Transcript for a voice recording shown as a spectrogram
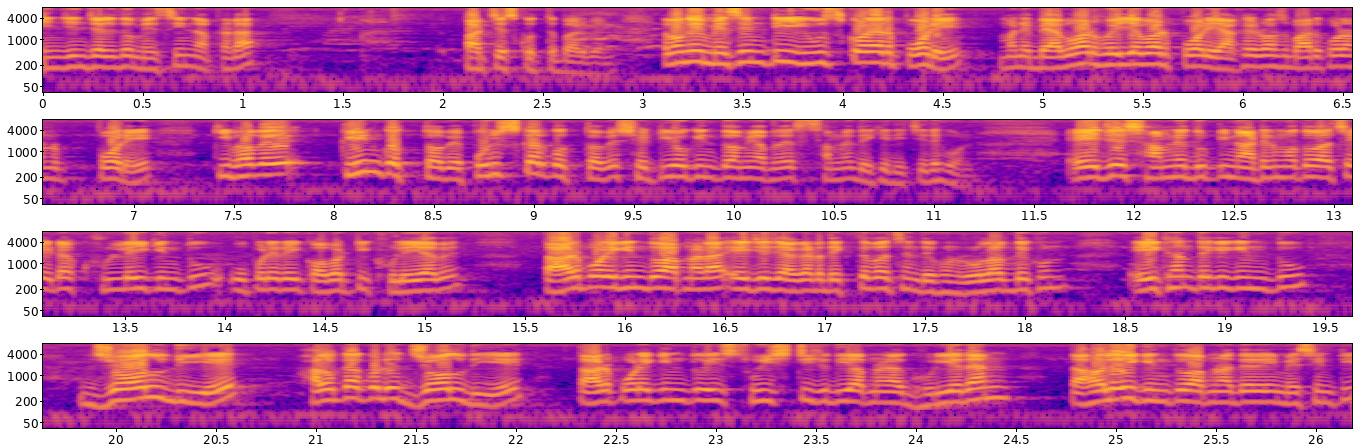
ইঞ্জিন চালিত মেশিন আপনারা পারচেস করতে পারবেন। এবং এই মেশিনটি ইউজ করার পরে মানে ব্যবহার হয়ে যাওয়ার পরে, আখের রস বার করার পরে কীভাবে ক্লিন করতে হবে, পরিষ্কার করতে হবে, সেটিও কিন্তু আমি আপনাদের সামনে দেখিয়ে দিচ্ছি। দেখুন, এই যে সামনে দুটি নাটের মতো আছে, এটা খুললেই কিন্তু উপরের এই কভারটি খুলে যাবে। তারপরে কিন্তু আপনারা এই যে জায়গাটা দেখতে পাচ্ছেন, দেখুন রোলার দেখুন, এইখান থেকে কিন্তু জল দিয়ে, হালকা করে জল দিয়ে, তারপরে কিন্তু এই সুইচটি যদি আপনারা ঘুরিয়ে দেন, তাহলেই কিন্তু আপনাদের এই মেশিনটি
